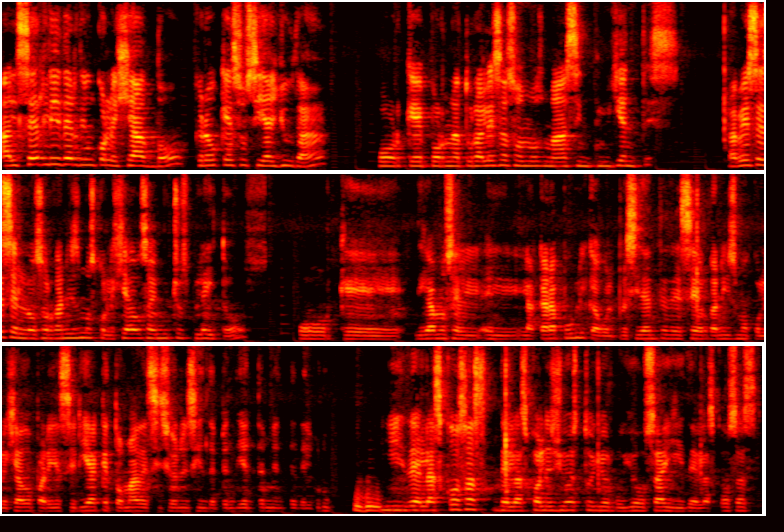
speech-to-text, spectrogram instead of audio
al ser líder de un colegiado, creo que eso sí ayuda porque por naturaleza somos más incluyentes. A veces en los organismos colegiados hay muchos pleitos porque, digamos, la cara pública o el presidente de ese organismo colegiado parecería que toma decisiones independientemente del grupo. Y de las cosas de las cuales yo estoy orgullosa y de las cosas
